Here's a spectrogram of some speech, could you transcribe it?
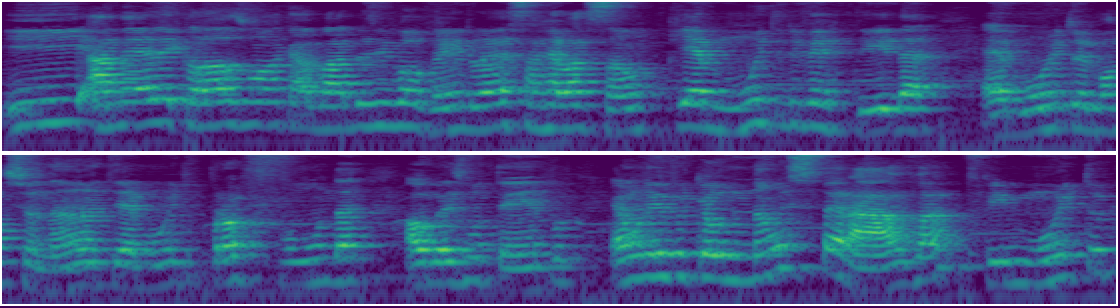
E Amélia e Klaus vão acabar desenvolvendo essa relação que é muito divertida, é muito emocionante, é muito profunda ao mesmo tempo. É um livro que eu não esperava, fiquei muito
